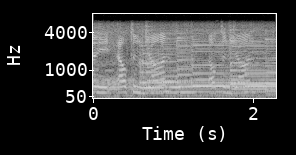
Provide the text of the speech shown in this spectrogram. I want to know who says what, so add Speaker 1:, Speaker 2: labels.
Speaker 1: Lenny Elton John. Elton John.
